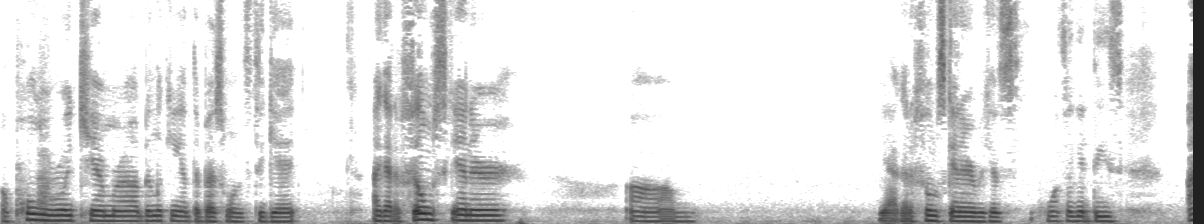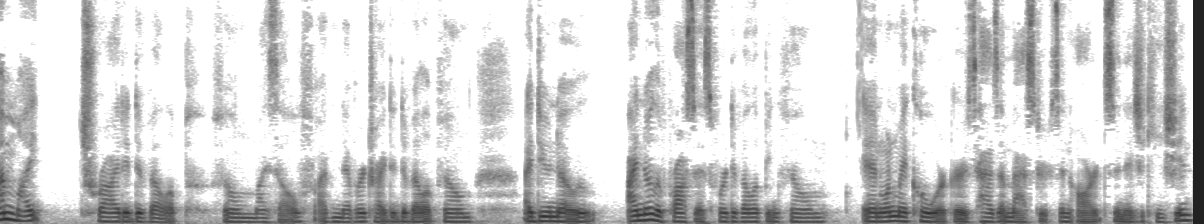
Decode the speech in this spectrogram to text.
a Polaroid camera. I've been looking at the best ones to get. I got a film scanner. Um, yeah, I got a film scanner because once I get these, I might try to develop film myself. I've never tried to develop film. I do know I know the process for developing film, and one of my coworkers has a master's in arts and education,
